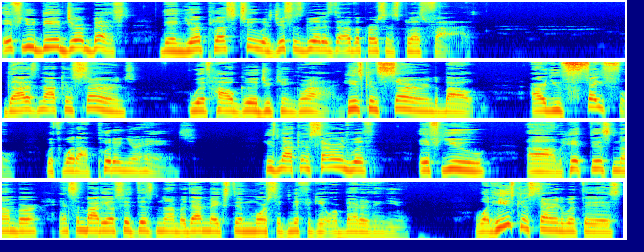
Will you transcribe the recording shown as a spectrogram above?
If you did your best, then your plus two is just as good as the other person's plus five. God is not concerned with how good you can grind. He's concerned about are you faithful with what I put in your hands? He's not concerned with if you um, hit this number and somebody else hit this number, that makes them more significant or better than you. What he's concerned with is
